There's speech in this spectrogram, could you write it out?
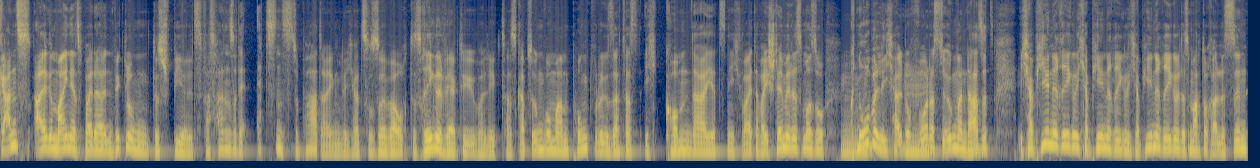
Ganz allgemein jetzt bei der Entwicklung des Spiels, was war denn so der ätzendste Part eigentlich, als du selber auch das Regelwerk dir überlegt hast? Gab es irgendwo mal einen Punkt, wo du gesagt hast, ich komme da jetzt nicht weiter? Weil ich stelle mir das mal so knobelig halt auch vor, dass du irgendwann da sitzt, ich habe hier eine Regel, ich habe hier eine Regel, ich habe hier eine Regel, das macht doch alles Sinn,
